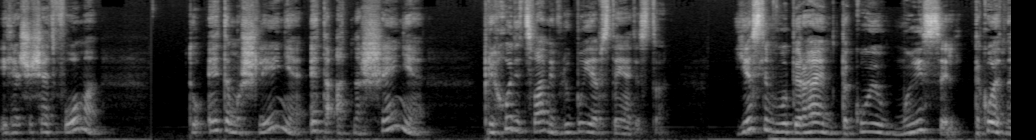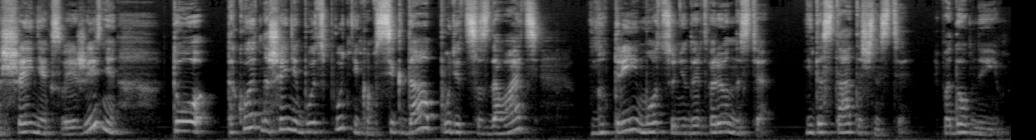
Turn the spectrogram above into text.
или ощущать фома, то это мышление, это отношение приходит с вами в любые обстоятельства. Если мы выбираем такую мысль, такое отношение к своей жизни, то такое отношение будет спутником, всегда будет создавать внутри эмоцию недовлетворенности, недостаточности и подобные им.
